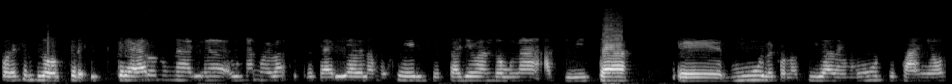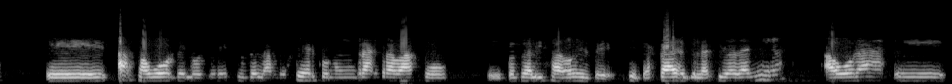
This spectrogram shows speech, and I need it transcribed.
por ejemplo, cre crearon un área, una nueva Secretaría de la Mujer y se está llevando una activista eh, muy reconocida de muchos años eh, a favor de los derechos de la mujer con un gran trabajo eh, pues realizado desde, desde acá, desde la ciudadanía. Ahora eh,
